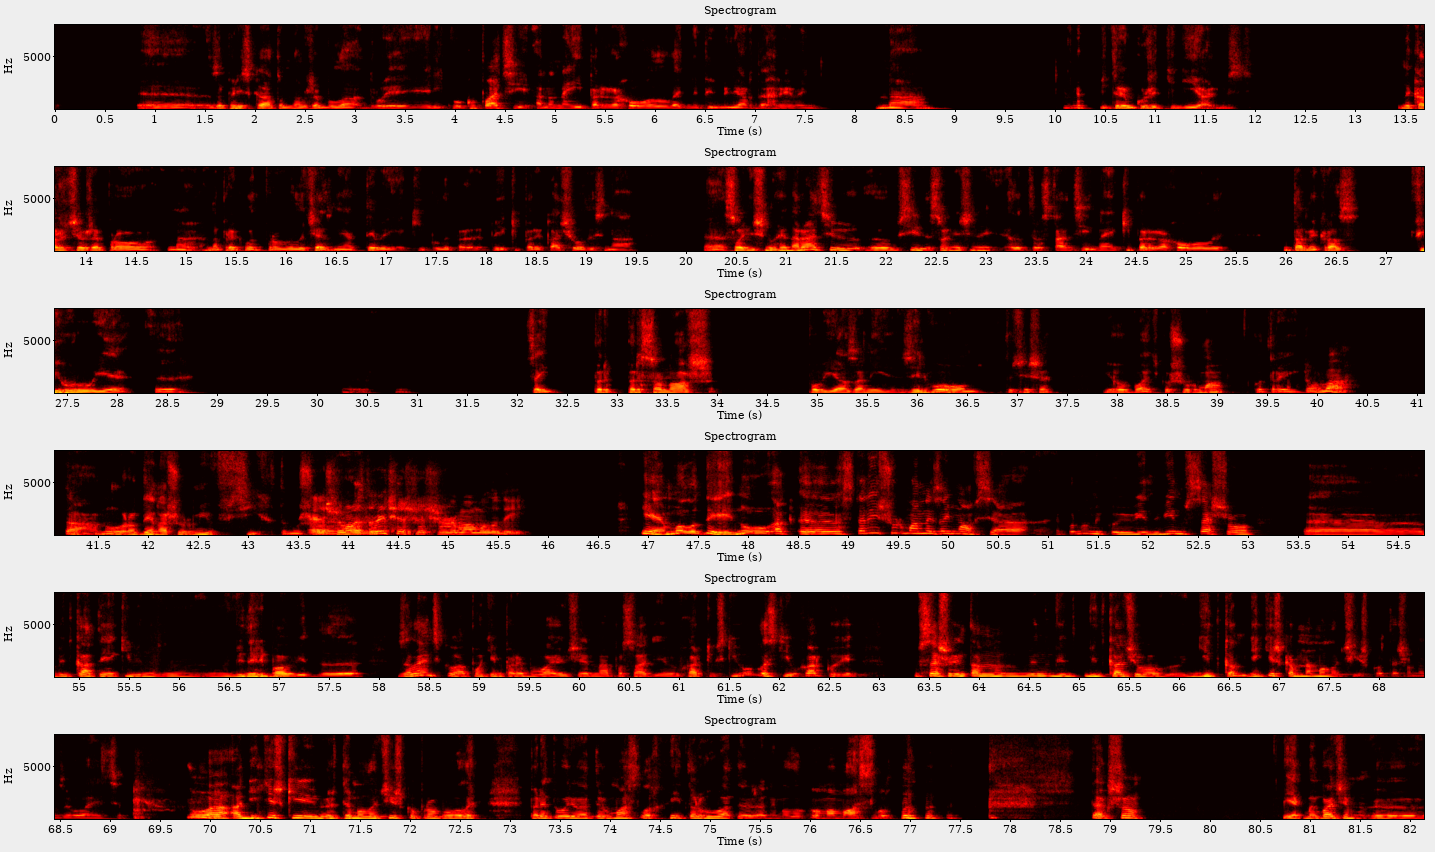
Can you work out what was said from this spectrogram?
Запорізька атомна вже була другий рік в окупації, а на неї перераховували ледь не півмільярда гривень на підтримку життєдіяльності. Не кажучи вже про, на, наприклад, про величезні активи, які були які перекачувались на е, сонячну генерацію. Е, всі сонячні електростанції, на які перераховували, ну, там якраз фігурує е, цей пер- персонаж, пов'язаний зі Львовом, точніше, його батько Шурма, котрий Шурма. Та, ну, родина шурмів всіх, тому що Е, Шурма старий що Шурма молодий? Ні, молодий. Ну, а, е, старий Шурма не займався економікою. Він, він все, що е, відкати, які він відгрібав від е, Зеленського, а потім перебуваючи на посаді в Харківській області, в Харкові, все, що він там він від, відкачував діткам, дітішкам на молочишко, те, що називається. Ну, а, а дітішки те молочишко пробували перетворювати в масло і торгувати вже не молоком, а маслом. Так що, як ми бачимо, е,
